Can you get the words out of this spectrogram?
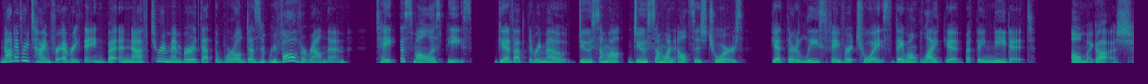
not every time for everything, but enough to remember that the world doesn't revolve around them. Take the smallest piece. Give up the remote. Do someone do someone else's chores. Get their least favorite choice. They won't like it, but they need it. Oh my gosh.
